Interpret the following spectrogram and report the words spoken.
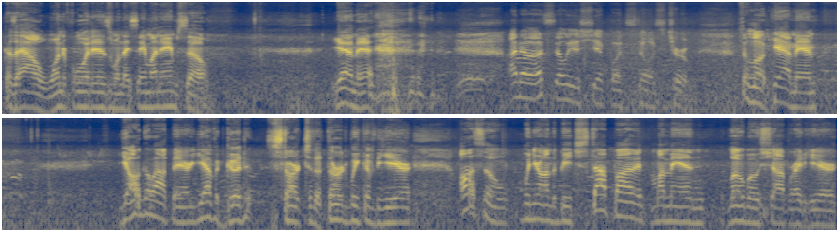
because of how wonderful it is when they say my name. So, yeah, man. I know that's silly as shit, but still, it's true. So, look, yeah, man. Y'all go out there. You have a good start to the third week of the year. Also, when you're on the beach, stop by my man Lobo's shop right here.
